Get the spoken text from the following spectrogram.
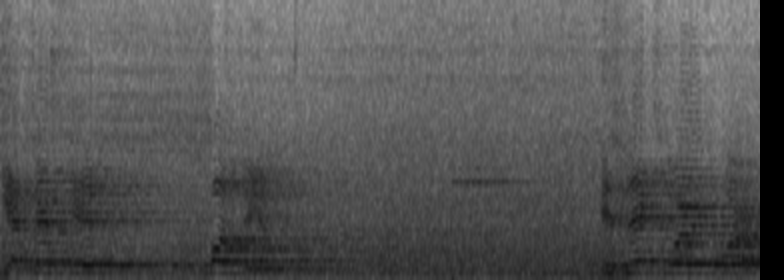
he had tested positive, his next words were,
